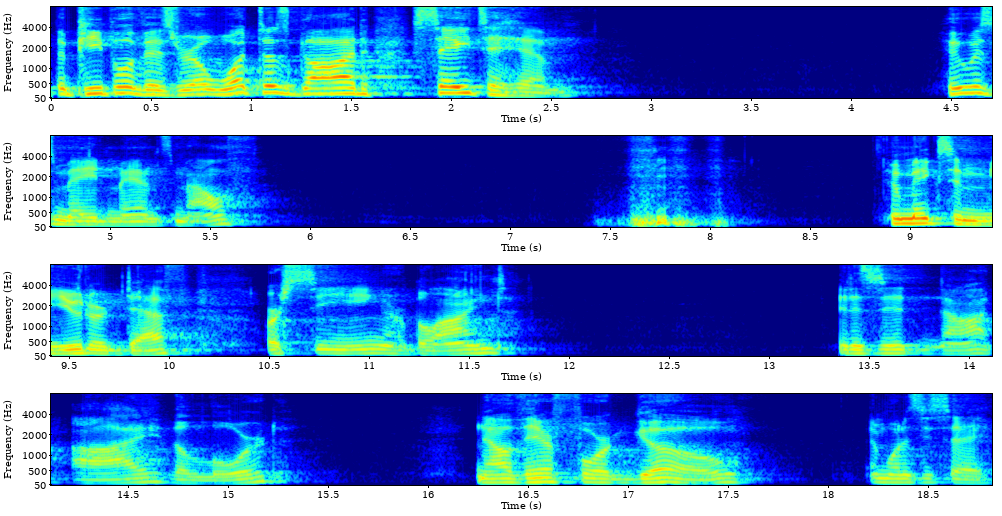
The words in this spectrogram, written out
the people of Israel. What does God say to him? Who has made man's mouth? Who makes him mute or deaf or seeing or blind? Is it not I, the Lord? Now therefore go, and what does he say?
